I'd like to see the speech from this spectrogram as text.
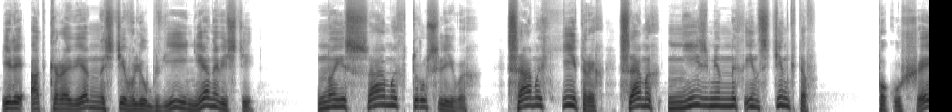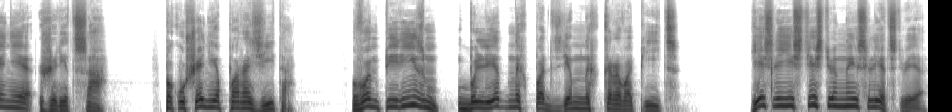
или откровенности в любви и ненависти, но из самых трусливых, самых хитрых, самых низменных инстинктов покушение жреца, покушение паразита, вампиризм бледных подземных кровопийц. Если естественные следствия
